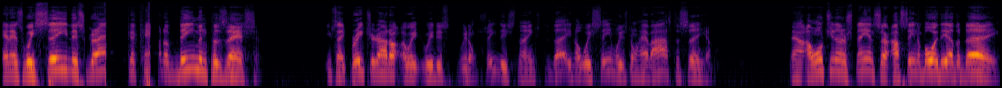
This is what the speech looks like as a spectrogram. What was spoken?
And as we see this graphic account of demon possession, you say, preacher, I don't, we, we just we don't see these things today. No, we see them. We just don't have eyes to see them. Now, I want you to understand, sir. I seen a boy the other day.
